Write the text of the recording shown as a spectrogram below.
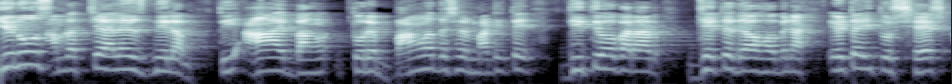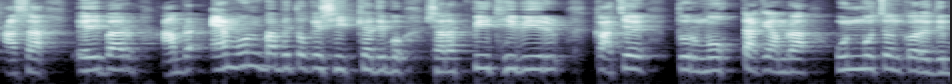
ইউনুস আমরা চ্যালেঞ্জ নিলাম। তুই আয় তোরে বাংলাদেশের মাটিতে দ্বিতীয়বার আর যেতে দেওয়া হবে না। এটাই তোর শেষ আশা। এইবার আমরা এমন ভাবে তোকে শিক্ষা দিব সারা পৃথিবীর কাছে তোর মুখটাকে আমরা উন্মোচন করে দিব।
